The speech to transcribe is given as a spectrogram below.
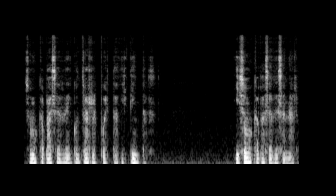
somos capaces de encontrar respuestas distintas y somos capaces de sanar.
